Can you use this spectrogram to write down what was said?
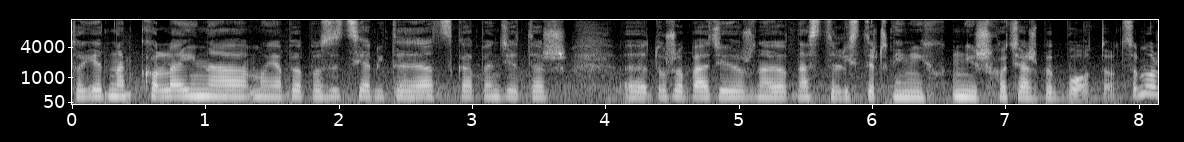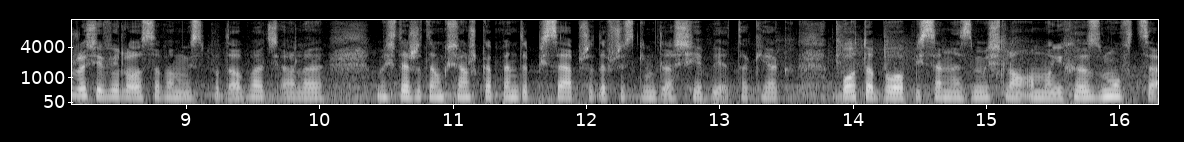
to jednak kolejna moja propozycja literacka będzie też e, dużo bardziej różnorodna stylistycznie niż, niż chociażby Błoto, co może się wielu osobom nie spodobać, ale myślę, że tę książkę będę pisała przede wszystkim dla siebie, tak jak Błoto było pisane z myślą o moich rozmówcach,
